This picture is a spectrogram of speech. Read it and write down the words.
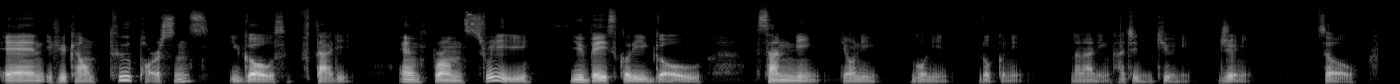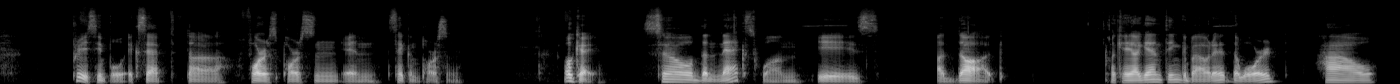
And if you count two persons, it goes futari. And from three, you basically go 3人、4人、5人、6人、7人、8人、9人、10人. So pretty simple except the first person and second person. Okay, so the next one is a dog. Okay, again, think about it the word, how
